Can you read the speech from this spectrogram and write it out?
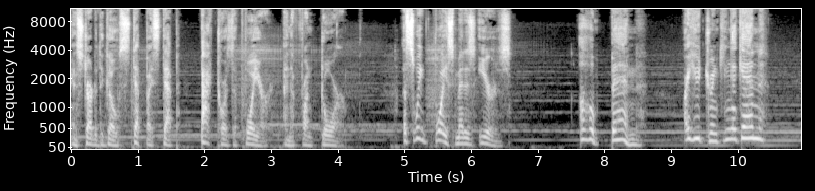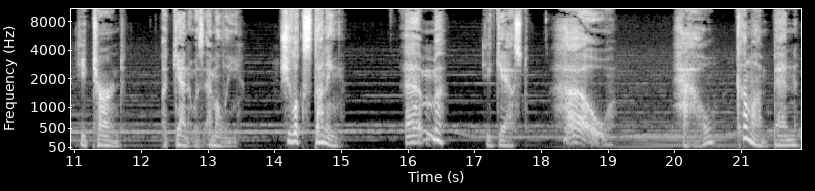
and started to go step by step back towards the foyer and the front door. A sweet voice met his ears. Oh, Ben, are you drinking again? He turned. Again, it was Emily. She looked stunning. Em, he gasped. How? How? Come on, Ben.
